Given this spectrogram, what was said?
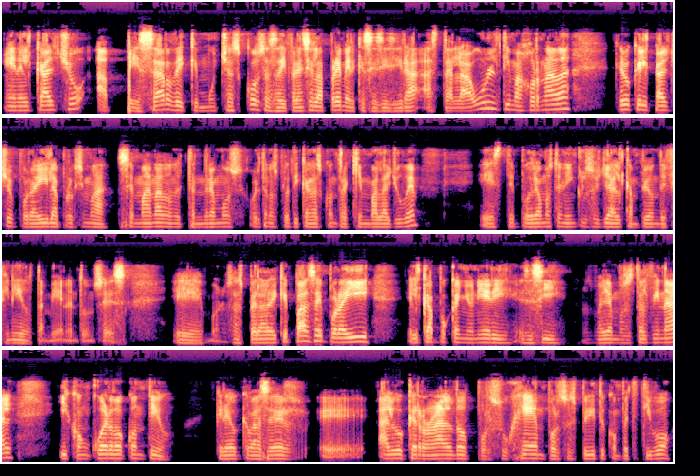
en el calcio, a pesar de que muchas cosas, a diferencia de la Premier, que se decidirá hasta la última jornada, creo que el calcio por ahí la próxima semana, donde tendremos, ahorita nos platicarás contra quién va la Juve, este, podríamos tener incluso ya el campeón definido también. Entonces, eh, bueno, se espera de que pase. Por ahí el capo Cañonieri, ese sí, nos vayamos hasta el final. Y concuerdo contigo. Creo que va a ser eh, algo que Ronaldo, por su gen, por su espíritu competitivo,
